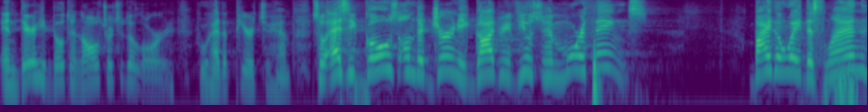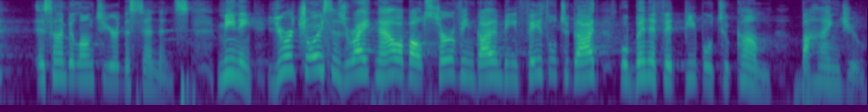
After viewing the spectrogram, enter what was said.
And there he built an altar to the Lord who had appeared to him. So as he goes on the journey, God reveals to him more things. By the way, this land is going to belong to your descendants. Meaning, your choices right now about serving God and being faithful to God will benefit people to come behind you.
